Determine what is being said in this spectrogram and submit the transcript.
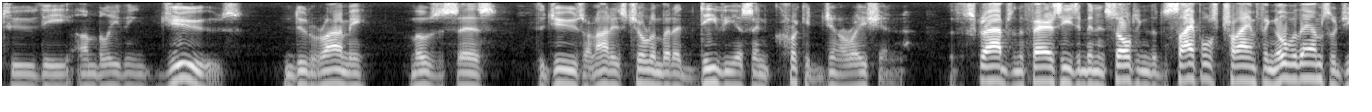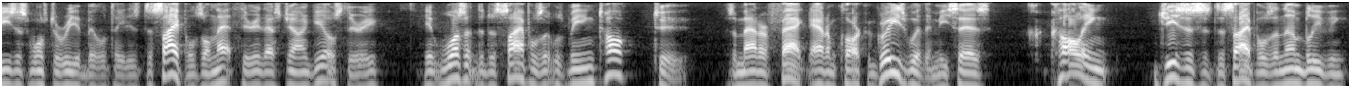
to the unbelieving Jews. In Deuteronomy, Moses says, The Jews are not his children, but a devious and crooked generation. The scribes and the Pharisees have been insulting the disciples, triumphing over them, so Jesus wants to rehabilitate his disciples. On that theory, that's John Gill's theory. It wasn't the disciples that was being talked to. As a matter of fact, Adam Clarke agrees with him. He says, calling Jesus' disciples an unbelieving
